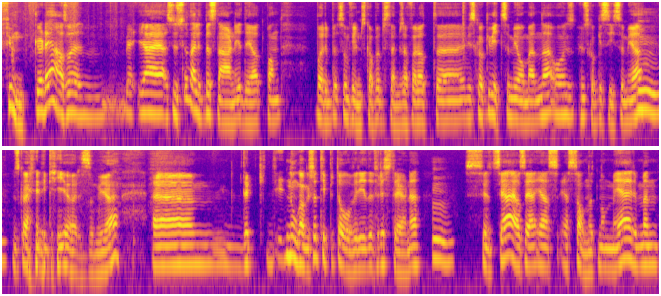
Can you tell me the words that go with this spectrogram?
funker det? Altså, jeg jeg syns jo det er litt besnærende i det at man bare som filmskaper bestemmer seg for at uh, vi skal ikke vite så mye om henne, og hun, skal ikke si så mye. Hun skal heller ikke gjøre så mye. Uh, det, noen ganger så tippet det over i det frustrerende, Mm. syns jeg. Altså, jeg, jeg. Jeg savnet noe mer, men,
